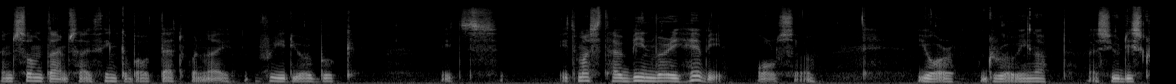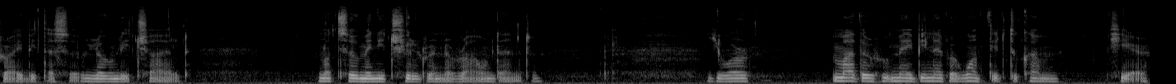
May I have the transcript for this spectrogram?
And sometimes I think about that when I read your book. it's it must have been very heavy also your growing up as you describe it as a lonely child. Not so many children around and your mother who maybe never wanted to come here.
